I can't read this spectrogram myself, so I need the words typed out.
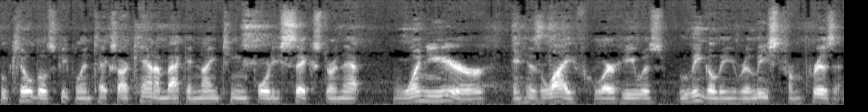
who killed those people in Texarkana back in 1946 during that one year in his life where he was legally released from prison.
